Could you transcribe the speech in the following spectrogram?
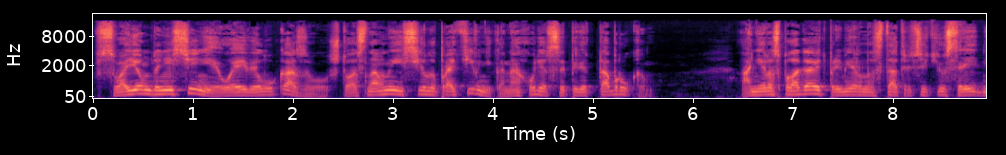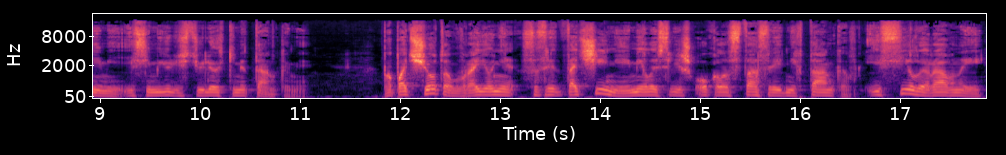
В своем донесении Уэйвилл указывал, что основные силы противника находятся перед Табруком, они располагают примерно 130 средними и 70 легкими танками. По подсчетам, в районе сосредоточения имелось лишь около 100 средних танков и силы, равные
